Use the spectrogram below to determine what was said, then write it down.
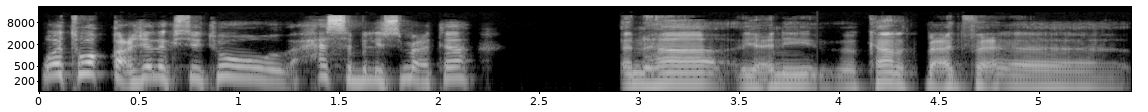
وأتوقع جالكسي 2 حسب اللي سمعته إنها يعني كانت بعد فع- آه،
